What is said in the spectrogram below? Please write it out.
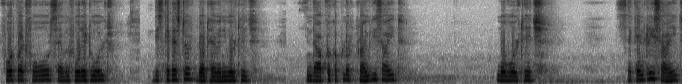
4.4748 volt. This capacitor don't have any voltage. In the optocoupler primary side no voltage. Secondary side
